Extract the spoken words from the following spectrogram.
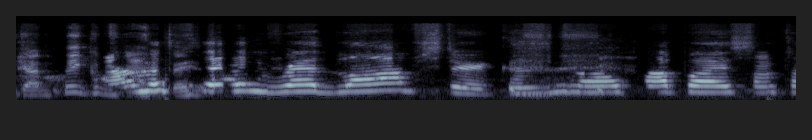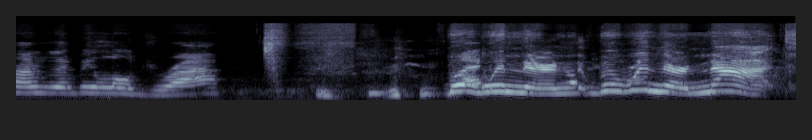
gotta think about I'm gonna say red lobster because you know Popeyes sometimes they be a little dry. but when they're but when they're not,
